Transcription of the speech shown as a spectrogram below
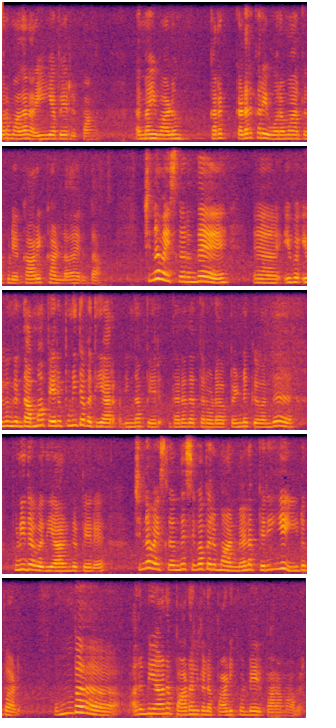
ஓரமாக தான் நிறைய பேர் இருப்பாங்க. அது மாதிரி வாழும் கர கடற்கரை ஓரமாக இருக்கக்கூடிய காரைக்காலில் தான் இருந்தா. சின்ன வயசுலேருந்தே இவ இவங்க இந்த அம்மா பேர் புனிதவதியார் அப்படின்னு தான் பேர். தனதத்தரோட பெண்ணுக்கு வந்து புனிதவதியாருங்கிற பேர். சின்ன வயசுலேருந்தே சிவபெருமான் மேலே பெரிய ஈடுபாடு. ரொம்ப அருமையான பாடல்களை பாடிக்கொண்டே இருப்பாராம் அவர்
